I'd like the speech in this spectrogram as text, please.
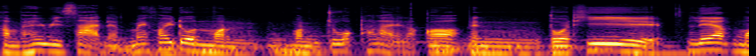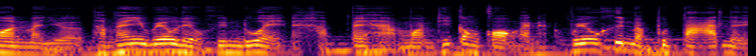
ทำให้วิสัทเนี่ยไม่ค่อยโดนมอนมอนจวกเท่าไหร่แล้วก็เป็นตัวที่เรียกมอนมาเยอะทำให้เวลเร็วขึ้นด้วยนะครับไปหามอนที่กองกองกันเวลขึ้นแบบพุตาร์ตเลย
